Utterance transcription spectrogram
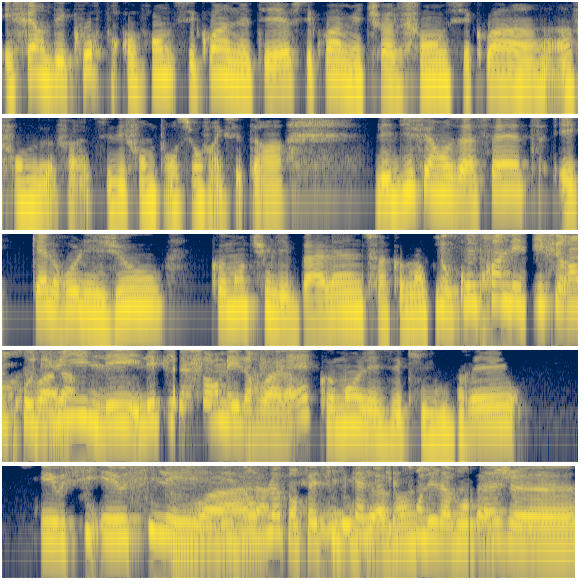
et faire des cours pour comprendre c'est quoi un ETF, c'est quoi un mutual fund, c'est quoi un, un fonds de, enfin, c'est des fonds de pension, enfin, etc. Les différents assets et quel rôle ils jouent, comment tu les balances, enfin, comment. Donc, comprendre les différents produits, voilà. les, les, plateformes et leurs voilà. frais. Comment les équilibrer. Et aussi, et aussi les, voilà. les enveloppes, en fait, fiscales. Quels sont les avantages, euh,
